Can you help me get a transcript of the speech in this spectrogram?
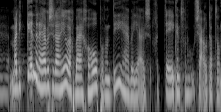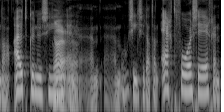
Uh, maar die kinderen hebben ze daar heel erg bij geholpen, want die hebben juist getekend van hoe zou dat dan, dan uit kunnen zien Ja, ja, ja. en ehm, ehm, hoe zien ze dat dan echt voor zich. En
